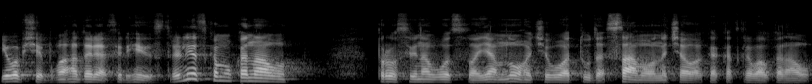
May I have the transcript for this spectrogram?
И вообще, благодаря Сергею Стрелецкому каналу про свиноводство, я много чего оттуда с самого начала, как открывал канал,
